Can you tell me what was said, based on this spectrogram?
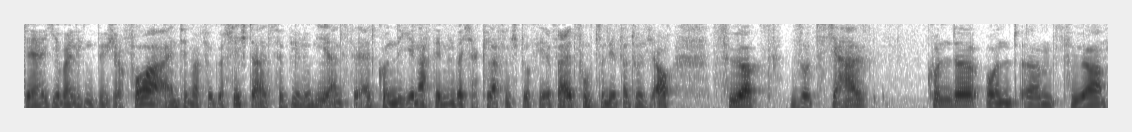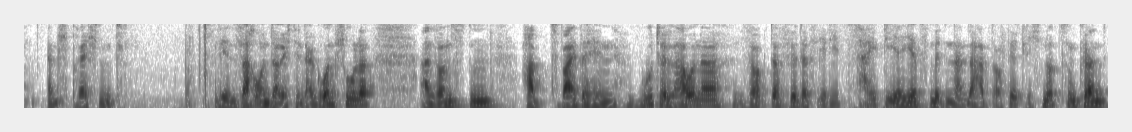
der jeweiligen Bücher vor. Ein Thema für Geschichte, eins für Biologie, eins für Erdkunde, je nachdem in welcher Klassenstufe ihr seid. Funktioniert natürlich auch für Sozialkunde und ähm, für entsprechend den Sachunterricht in der Grundschule. Ansonsten habt weiterhin gute Laune, sorgt dafür, dass ihr die Zeit, die ihr jetzt miteinander habt, auch wirklich nutzen könnt.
